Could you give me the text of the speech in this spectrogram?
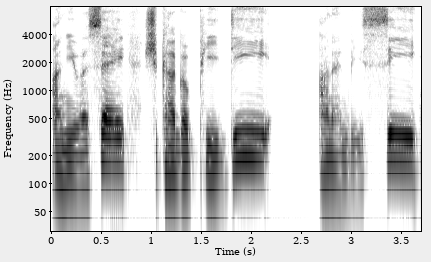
on USA, Chicago PD on NBC,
